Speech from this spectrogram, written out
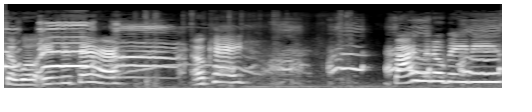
So we'll end it there. Okay. Bye, little babies.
